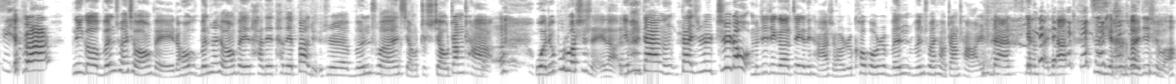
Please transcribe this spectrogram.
媳妇儿。那个文传小王妃，然后文传小王妃她的她的伴侣是文传小小张叉，我就不说是谁了，因为大家能大家就是知道我们这这个这个那啥的时候，是 Coco 是文文传小张叉，让大家让大家自己合计去吧。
